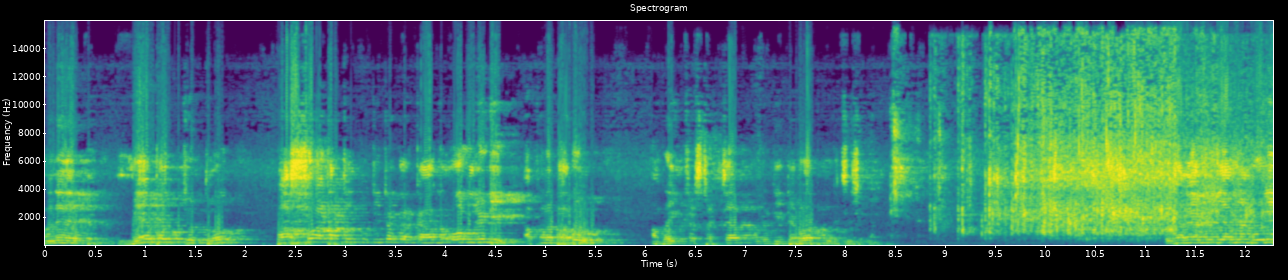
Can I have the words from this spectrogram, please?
মানে মে পর্যন্ত পাঁচশো আটাত্তর কোটি টাকার কাজ অলরেডি আপনারা ভাবুন, আমরা ইনফ্রাস্ট্রাকচার অলরেডি ডেভেলপ করেছি সেখানে। এখানে যদি আমি বলি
